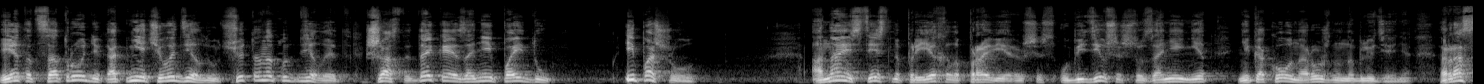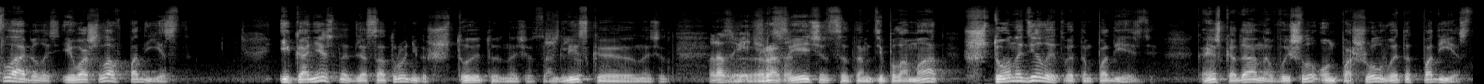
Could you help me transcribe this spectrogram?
И этот сотрудник от нечего делать. Думает, что это она тут делает? Шастает. Дай-ка я за ней пойду. И пошел. Она, естественно, приехала, проверившись, убедившись, что за ней нет никакого наружного наблюдения. Расслабилась и вошла в подъезд. И, конечно, для сотрудников, что это, значит, английская, значит, разведчица. разведчица, там, дипломат, что она делает в этом подъезде? Конечно, когда она вышла, он пошел в этот подъезд.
